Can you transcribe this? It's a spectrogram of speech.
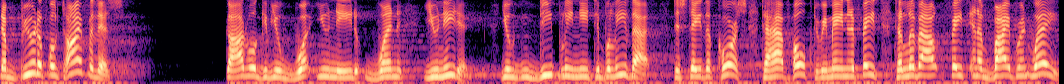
a beautiful time for this. God will give you what you need when you need it. You deeply need to believe that, to stay the course, to have hope, to remain in faith, to live out faith in a vibrant way.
